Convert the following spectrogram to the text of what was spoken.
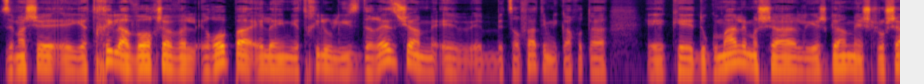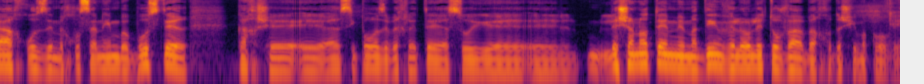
זה מה שיתחיל לעבור עכשיו על אירופה, אלא אם יתחילו להזדרז שם. אה, אה, בצרפת, אם ניקח אותה אה, כדוגמה למשל, יש גם 3% מחוסנים בבוסטר. כך שהסיפור הזה בהחלט אה, עשוי אה, אה, לשנות ממדים ולא לטובה בחודשים הקרובים.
